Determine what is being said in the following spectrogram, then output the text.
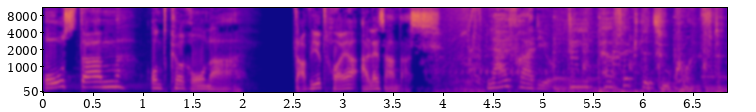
Ostern und Corona. Da wird heuer alles anders. Live-Radio. Die perfekte Zukunft.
